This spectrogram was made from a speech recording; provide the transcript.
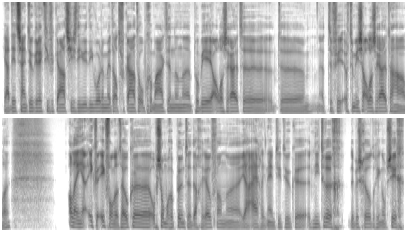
ja, dit zijn natuurlijk rectificaties die, die worden met advocaten opgemaakt. En dan eh, probeer je alles eruit te, te, te, vi- of tenminste alles eruit te halen. Alleen ja, ik, ik vond het ook eh, op sommige punten dacht ik ook van eh, ja, eigenlijk neemt hij natuurlijk eh, het niet terug. De beschuldiging op zich,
